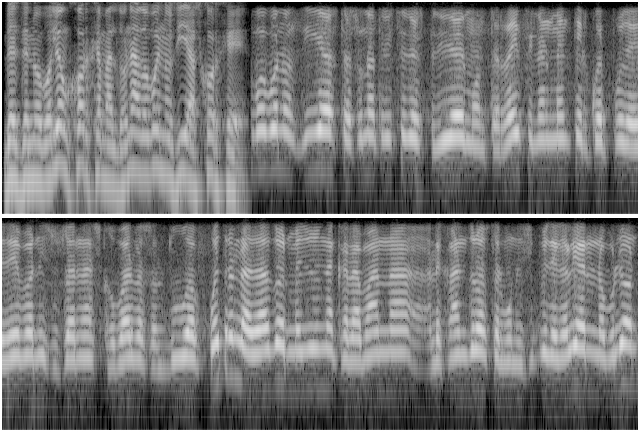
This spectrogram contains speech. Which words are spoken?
desde Nuevo León, Jorge Maldonado. Buenos días, Jorge. Muy días. Tras una triste despedida en Monterrey, finalmente el cuerpo de Devani Susana Escobar Basaldúa fue trasladado en medio de una caravana, Alejandro, hasta el municipio de Galeana, Nuevo León,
